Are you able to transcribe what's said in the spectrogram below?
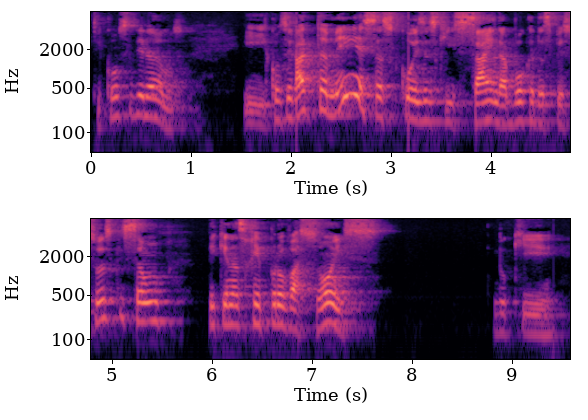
Se consideramos e considerar também essas coisas que saem da boca das pessoas que são pequenas reprovações do que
